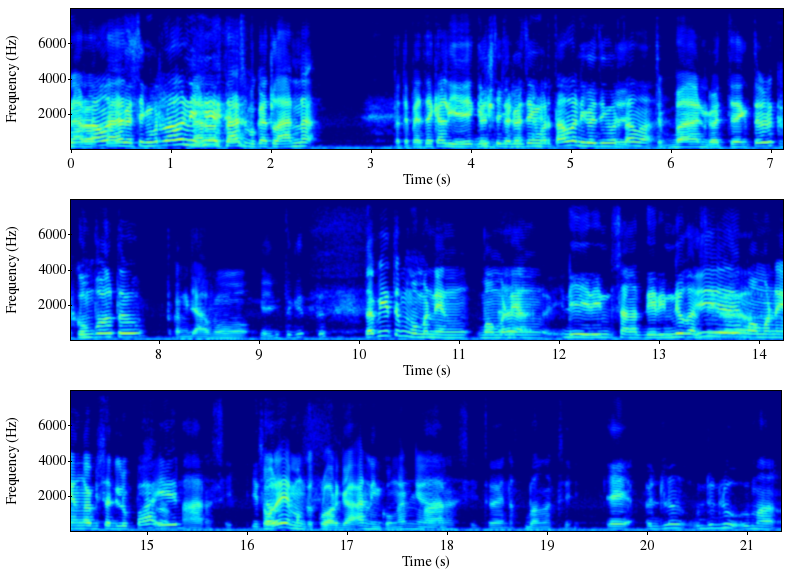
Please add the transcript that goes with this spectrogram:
Naruh pertama nih goceng pertama nih. Naruh tas, buka celana. PT-PT kali ya goceng gitu. goceng pertama nih goceng pertama. Ceban, goceng. Tuh kekumpul tuh tukang jamu kayak gitu-gitu. Tapi itu momen yang momen Eh, yang dirin, sangat dirindukan sih iya, momen yang nggak bisa oh, dilupain. parah sih itu Soalnya emang kekeluargaan lingkungannya. parah sih itu enak banget sih eh dulu dulu ma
